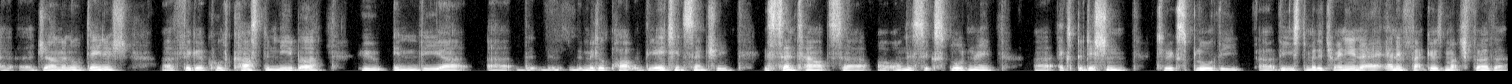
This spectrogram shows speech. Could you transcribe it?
a, German or Danish uh, figure called Carsten Niebuhr, who in the, uh, uh, the, the, middle part of the 18th century is sent out on this extraordinary expedition to explore the, the Eastern Mediterranean, and in fact goes much further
